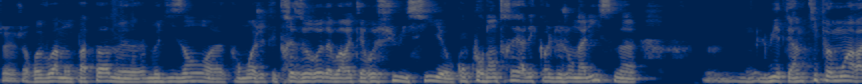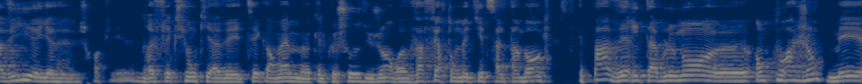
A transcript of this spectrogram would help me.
Je, revois mon papa me, disant, euh, quand moi j'étais très heureux d'avoir été reçu ici au concours d'entrée à l'école de journalisme, lui était un petit peu moins ravi et il y avait, je crois qu'il y une réflexion qui avait été quand même quelque chose du genre va faire ton métier de saltimbanque. C'était pas véritablement encourageant, mais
